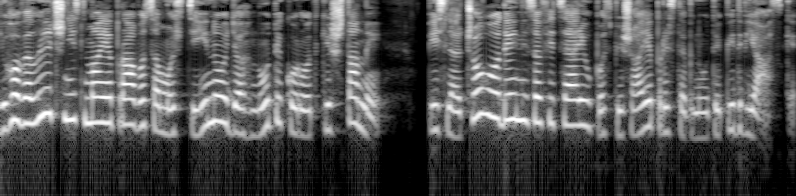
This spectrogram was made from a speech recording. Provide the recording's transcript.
Його величність має право самостійно одягнути короткі штани, після чого один із офіцерів поспішає пристебнути підв'язки.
